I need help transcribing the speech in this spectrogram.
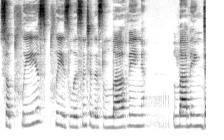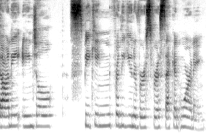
So please, please listen to this loving, loving Dawni angel speaking for the universe for a second warning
